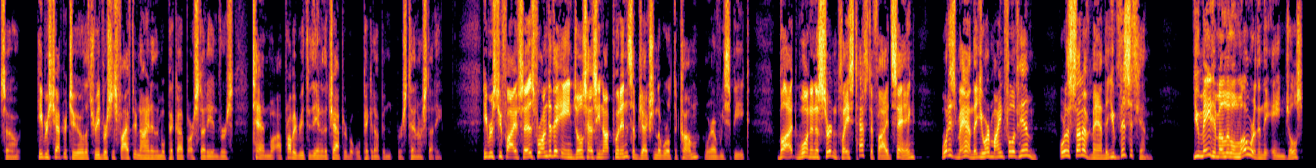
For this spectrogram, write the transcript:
So, Hebrews chapter 2, let's read verses 5 through 9, and then we'll pick up our study in verse 10. I'll probably read through the end of the chapter, but we'll pick it up in verse 10, our study. Hebrews 2 5 says, For unto the angels has he not put in subjection the world to come, whereof we speak. But one in a certain place testified, saying, What is man that you are mindful of him? Or the Son of Man that you visit him? You made him a little lower than the angels.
